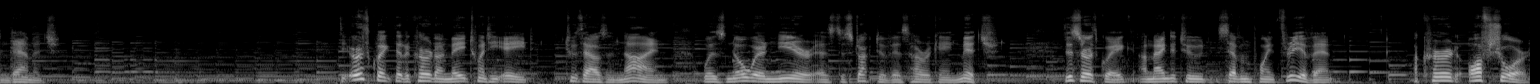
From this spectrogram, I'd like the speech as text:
in damage. The earthquake that occurred on May 28, 2009, was nowhere near as destructive as Hurricane Mitch. This earthquake, a magnitude 7.3 event, occurred offshore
